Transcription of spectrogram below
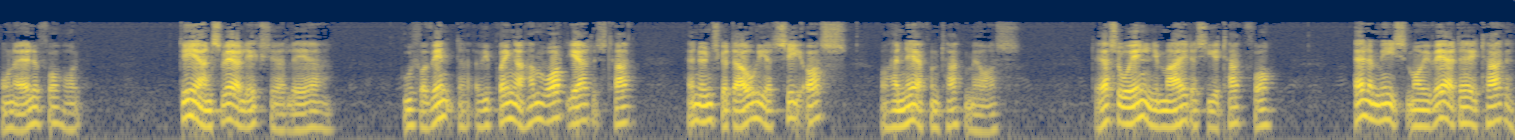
under alle forhold. Det er en svær lektie at lære. Gud forventer, at vi bringer ham vort hjertes tak. Han ønsker dagligt at se os og have nær kontakt med os. Der er så uendelig meget at sige tak for. Allermest må vi hver dag takke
